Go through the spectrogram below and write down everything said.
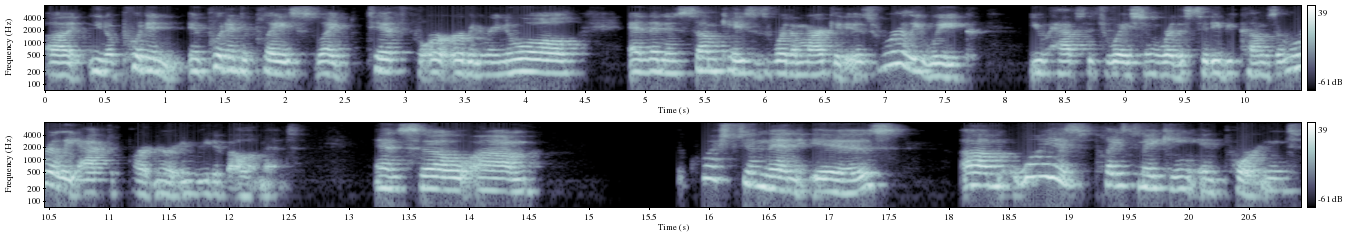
uh, you know, put in put into place like TIF or urban renewal. And then in some cases where the market is really weak, you have situation where the city becomes a really active partner in redevelopment. And so um, the question then is, um, why is placemaking important?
